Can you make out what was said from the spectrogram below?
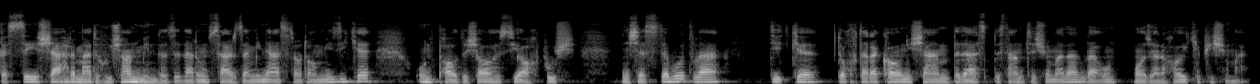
قصه شهر مدهوشان میندازه. در اون سرزمین اسرارآمیزی که اون پادشاه سیاه پوش نشسته بود و دید که دخترکانی شم به دست به سمتش اومدن و اون ماجراهایی که پیش اومد.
